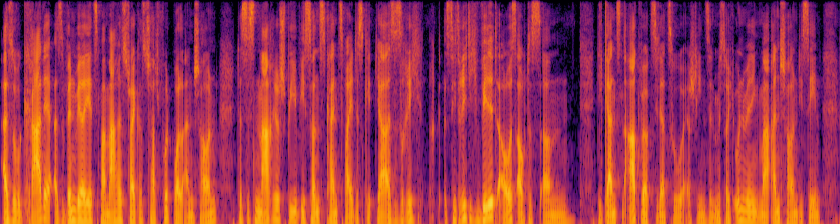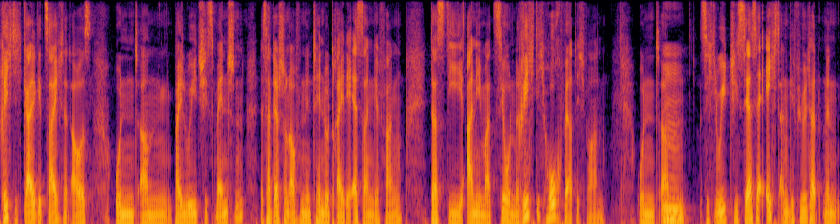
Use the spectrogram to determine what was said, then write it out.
also gerade, also wenn wir jetzt mal Mario Strikers Charge Football anschauen, das ist ein Mario-Spiel, wie es sonst kein zweites gibt, ja. Also es, richtig, es sieht richtig wild aus, auch das, ähm, die ganzen Artworks, die dazu erschienen sind, müsst ihr euch unbedingt mal anschauen. Die sehen richtig geil gezeichnet aus. Und ähm, bei Luigi's Mansion, das hat ja schon auf dem Nintendo 3DS angefangen, dass die Animationen richtig hochwertig waren und ähm, mhm. sich Luigi sehr, sehr echt angefühlt hat und einen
